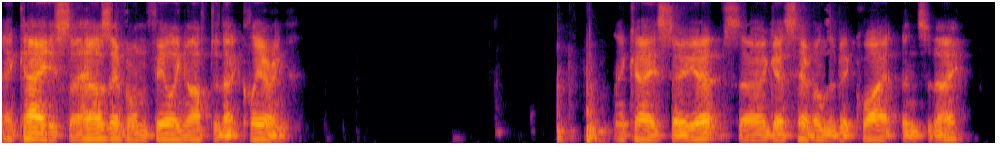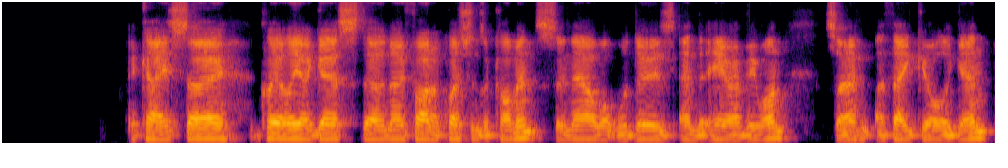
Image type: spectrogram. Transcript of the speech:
Okay, so how's everyone feeling after that clearing? Okay, so yeah, so I guess everyone's a bit quiet then today. Okay, so clearly I guess there are no final questions or comments. So now what we'll do is end it here, everyone. So I thank you all again.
